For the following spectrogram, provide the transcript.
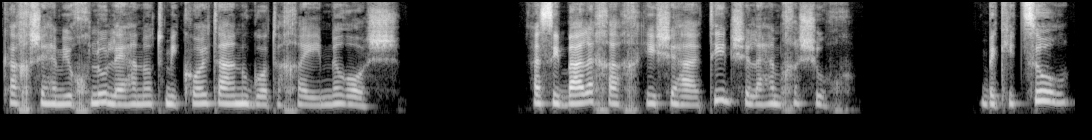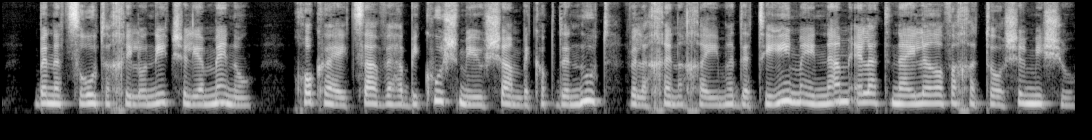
כך שהם יוכלו ליהנות מכל תענוגות החיים מראש. הסיבה לכך היא שהעתיד שלהם חשוך. בקיצור, בנצרות החילונית של ימינו, חוק ההיצע והביקוש מיושם בקפדנות, ולכן החיים הדתיים אינם אלא תנאי לרווחתו של מישהו.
